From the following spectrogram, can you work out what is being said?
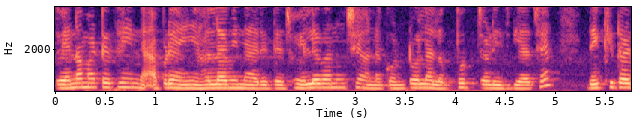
તો એના માટે થઈને આપણે અહીં હલાવીને આ રીતે જોઈ લેવાનું છે અને કંટોલા લગભગ ચડી જ ગયા છે. દેખીતા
